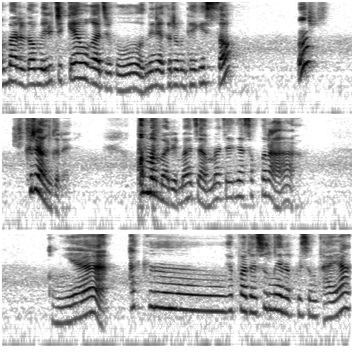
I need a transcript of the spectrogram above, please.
엄마를 너무 일찍 깨워가지고 너네 그러면 되겠어? 응? 그래 안 그래? 엄마 말이 맞아 안 맞아 이 녀석들아 공이야 아흥 혓바닥 쑥 내놓고 있으면 다야?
